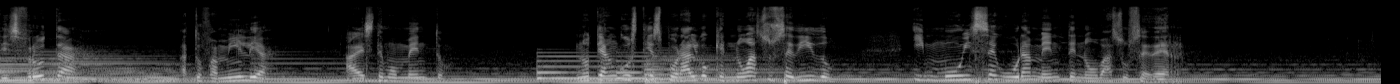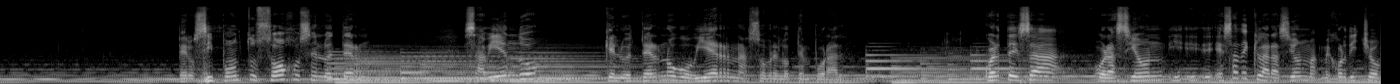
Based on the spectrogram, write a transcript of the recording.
Disfruta a tu familia a este momento. No te angusties por algo que no ha sucedido. y muy seguramente no va a suceder. Pero si pon tus ojos en lo eterno, sabiendo que lo eterno gobierna sobre lo temporal. Acuérdate esa oración, esa declaración, mejor dicho,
